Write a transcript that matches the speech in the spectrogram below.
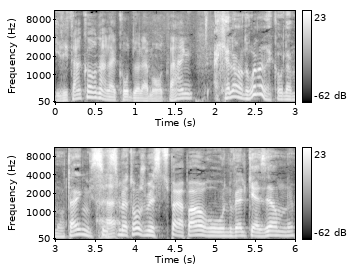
Il est encore dans la côte de la montagne. À quel endroit dans la côte de la montagne? Si, Ah. si, mettons, je me situe par rapport aux nouvelles casernes,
